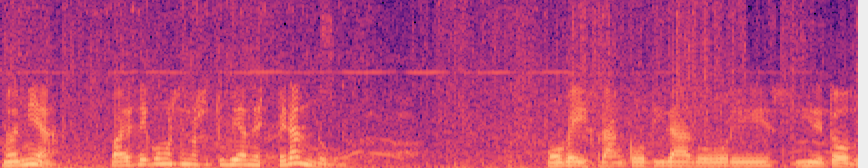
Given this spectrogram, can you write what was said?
Madre mía, parece como si nos estuvieran esperando. Como veis, francotiradores y de todo.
